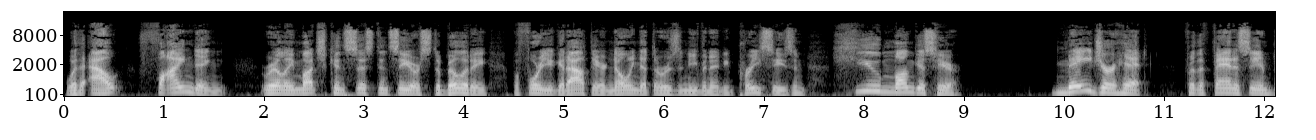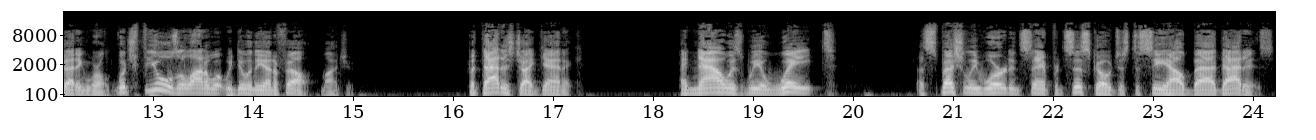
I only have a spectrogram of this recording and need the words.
without finding really much consistency or stability before you get out there, knowing that there isn't even any preseason. Humongous here. Major hit for the fantasy and betting world, which fuels a lot of what we do in the NFL, mind you. But that is gigantic. And now, as we await, especially word in San Francisco, just to see how bad that is.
